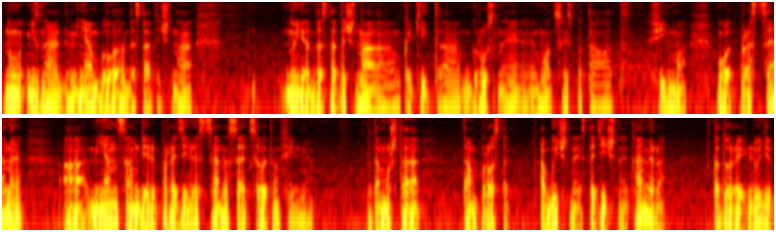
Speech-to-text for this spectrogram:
Ну, не знаю, для меня было достаточно ну, я достаточно какие-то грустные эмоции испытал от фильма. Вот, про сцены. А меня на самом деле поразили сцены секса в этом фильме. Потому что там просто обычная статичная камера, в которой люди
